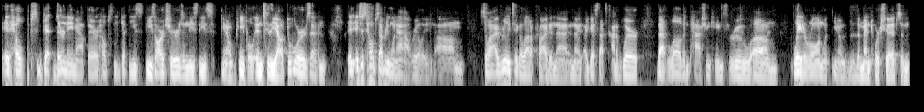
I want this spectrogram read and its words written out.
it helps get their name out there helps get these these archers and these these you know people into the outdoors and it, it just helps everyone out really. Um, so I really take a lot of pride in that and I, I guess that's kind of where that love and passion came through um, later on with you know the, the, mentorships and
